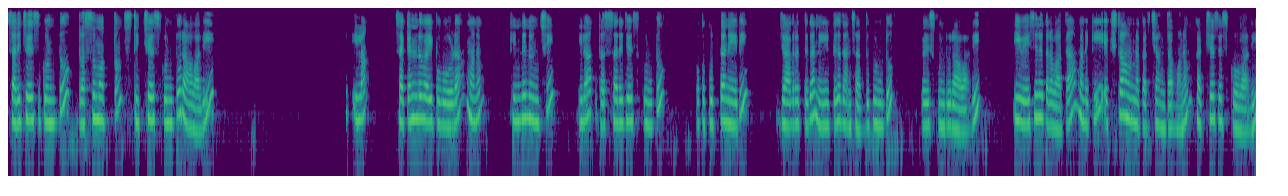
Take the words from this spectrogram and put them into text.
సరి చేసుకుంటూ డ్రెస్ మొత్తం స్టిచ్ చేసుకుంటూ రావాలి. ఇలా సెకండ్ వైపు కూడా మనం కింది నుంచి ఇలా డ్రెస్ సరి చేసుకుంటూ ఒక కుట్ట అనేది జాగ్రత్తగా నీట్గా దాన్ని సర్దుకుంటూ వేసుకుంటూ రావాలి. ఈ వేసిన తర్వాత మనకి ఎక్స్ట్రా ఉన్న ఖర్చు అంతా మనం కట్ చేసేసుకోవాలి.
